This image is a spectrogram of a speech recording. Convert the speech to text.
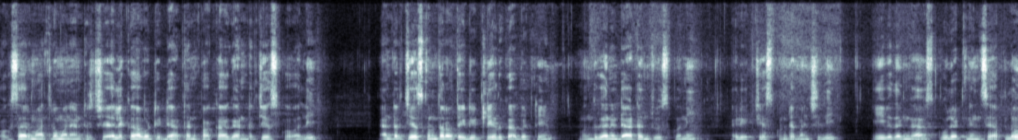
ఒకసారి మాత్రం మనం ఎంటర్ చేయాలి కాబట్టి డేటాని పక్కాగా ఎంటర్ చేసుకోవాలి. ఎంటర్ చేసుకున్న తర్వాత ఎడిట్ లేదు కాబట్టి ముందుగానే డేటాను చూసుకొని ఎడిట్ చేసుకుంటే మంచిది. ఈ విధంగా స్కూల్ అటెండెన్స్ యాప్లో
